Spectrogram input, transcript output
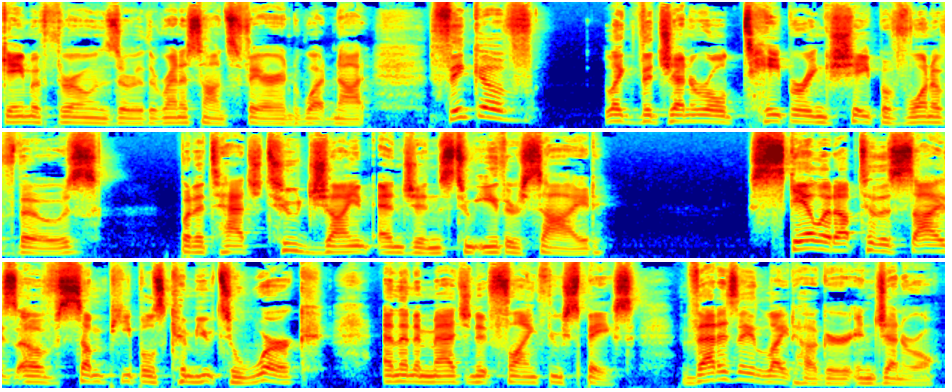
Game of Thrones or the Renaissance Fair and whatnot. Think of like the general tapering shape of one of those, but attach two giant engines to either side. Scale it up to the size of some people's commute to work, and then imagine it flying through space. That is a light hugger in general.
